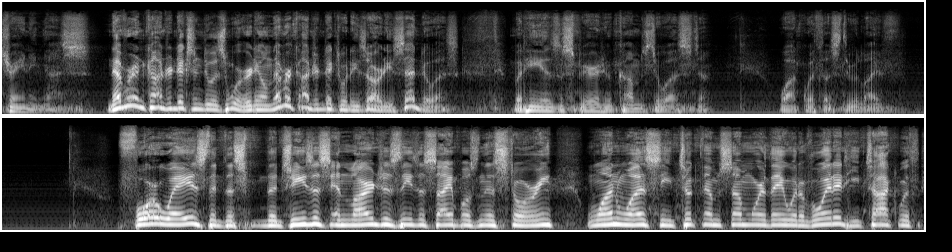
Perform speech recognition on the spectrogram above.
training us. Never in contradiction to his word. He'll never contradict what he's already said to us. But he is the Spirit who comes to us to walk with us through life. Four ways that, this, that Jesus enlarges these disciples in this story. One was he took them somewhere they would avoid it. He talked with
